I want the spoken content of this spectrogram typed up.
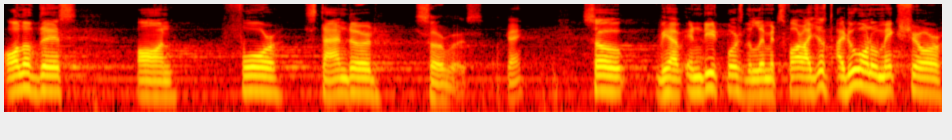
All of this on four standard servers. Okay, so we have indeed pushed the limits far. I just I do want to make sure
